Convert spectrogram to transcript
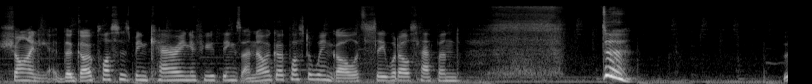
Shiny. The Go Plus has been carrying a few things. I know I Go Plus to Wingull. Let's see what else happened. Duh. Uh,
